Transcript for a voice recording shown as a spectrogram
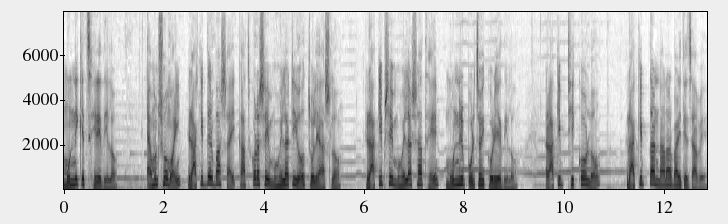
মুন্নিকে ছেড়ে দিল। এমন সময় রাকিবদের বাসায় কাজ করা সেই মহিলাটিও চলে আসলো। রাকিব সেই মহিলার সাথে মুন্নির পরিচয় করিয়ে দিল। রাকিব ঠিক করল রাকিব তার নানার বাড়িতে যাবে।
